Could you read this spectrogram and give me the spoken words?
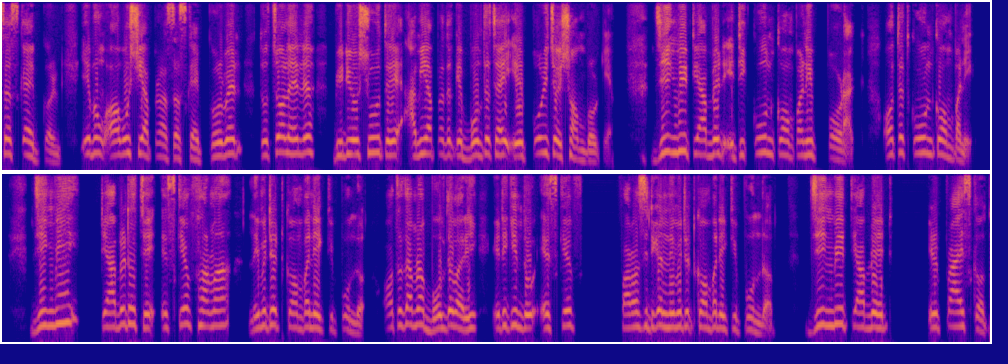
সাবস্ক্রাইব করেন এবং অবশ্যই আপনারা সাবস্ক্রাইব করবেন। তো চলেন ভিডিও শুরুতে আমি আপনাদেরকে বলতে চাই এর পরিচয় সম্পর্কে। জিংবি ট্যাবলেট এটি কোন কোম্পানির প্রোডাক্ট অর্থাৎ কোন কোম্পানি জিংবি ট্যাবলেট হচ্ছে এসকেপ ফার্মা লিমিটেড কোম্পানি একটি পণ্য। অর্থাৎ আমরা বলতে পারি এটি কিন্তু এসকেপ ফার্মাসিউটিক্যাল লিমিটেড কোম্পানি একটি পণ্য জিংবি ট্যাবলেট এর প্রাইস কত?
